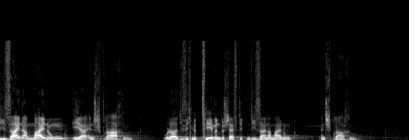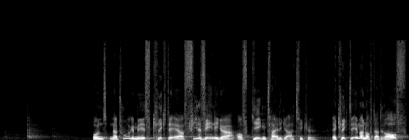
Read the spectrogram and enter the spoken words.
die seiner Meinung eher entsprachen oder die sich mit Themen beschäftigten, die seiner Meinung entsprachen. Und naturgemäß klickte er viel weniger auf gegenteilige Artikel. Er klickte immer noch da drauf,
